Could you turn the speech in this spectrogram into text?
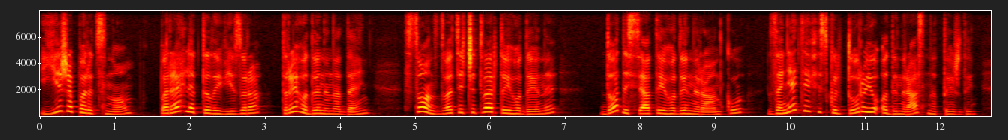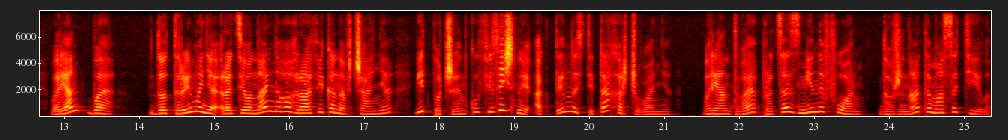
Їжа перед сном, перегляд телевізора 3 години на день, сон з 24 години до 10 години ранку, заняття фізкультурою один раз на тиждень. Варіант Б. Дотримання раціонального графіка навчання, відпочинку, фізичної активності та харчування. Варіант В процес зміни форм, довжина та маса тіла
